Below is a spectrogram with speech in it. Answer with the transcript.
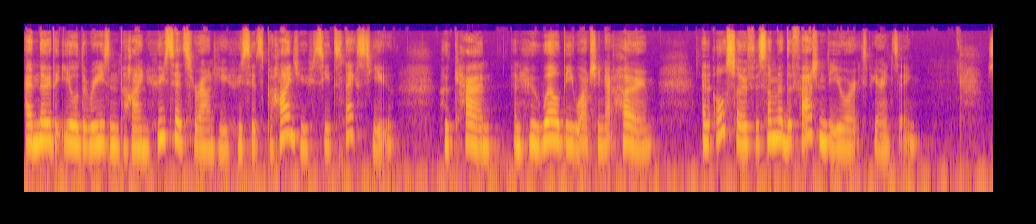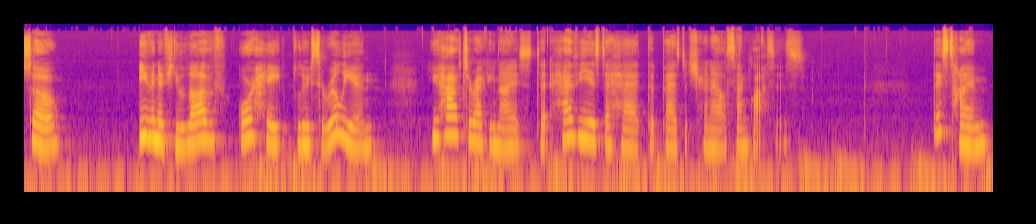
and know that you're the reason behind who sits around you, who sits behind you, who sits next to you, who can and who will be watching at home, and also for some of the fashion that you are experiencing. So, even if you love or hate blue cerulean, you have to recognize that heavy is the head that bears the Chanel sunglasses. This time,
